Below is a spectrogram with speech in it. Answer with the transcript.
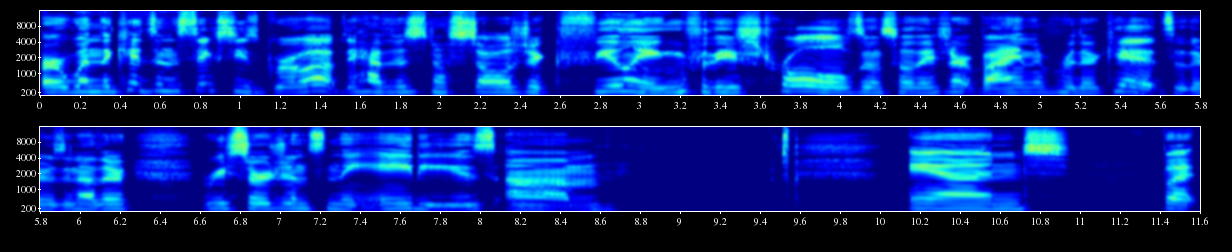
or when the kids in the 60s grow up, they have this nostalgic feeling for these trolls and so they start buying them for their kids. So there's another resurgence in the 80s um and but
